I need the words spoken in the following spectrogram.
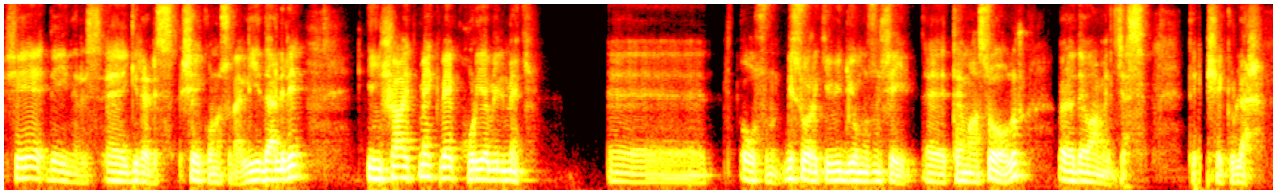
şeye değiniriz, e, gireriz şey konusuna. Liderleri inşa etmek ve koruyabilmek e, olsun. Bir sonraki videomuzun şeyi, e, teması olur. Öyle devam edeceğiz. Teşekkürler.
